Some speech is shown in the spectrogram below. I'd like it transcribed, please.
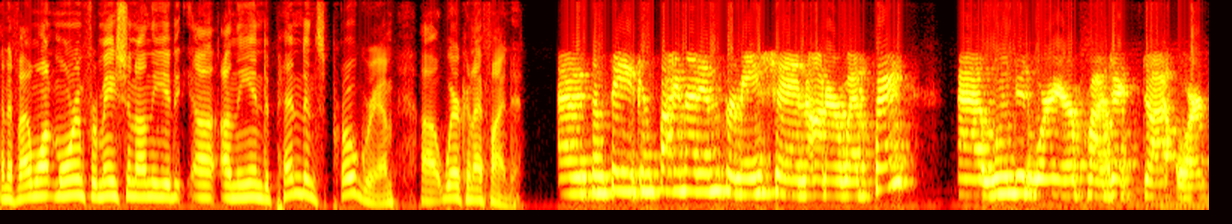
And if I want more information on the uh, on the Independence program, uh, where can I find it? I was going to say you can find that information on our website at woundedwarriorproject.org.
